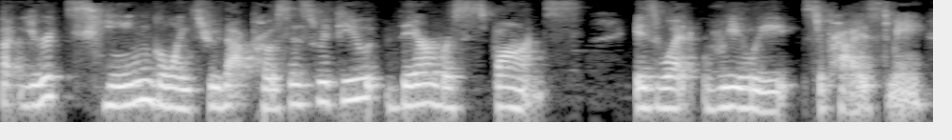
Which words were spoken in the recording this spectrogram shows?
But your team going through that process with you, their response is what really surprised me.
